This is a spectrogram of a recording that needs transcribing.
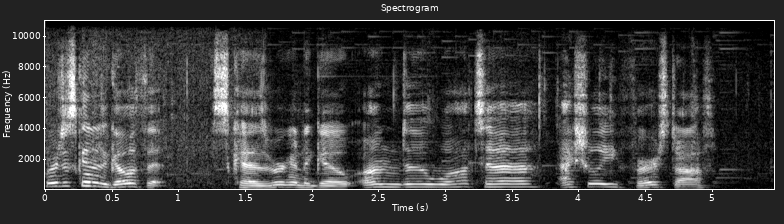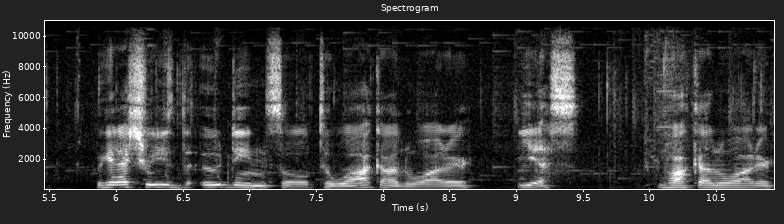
We're just gonna go with it. Because we're gonna go underwater. Actually, first off, we can actually use the Undine soul to walk on water. Yes, walk on water.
